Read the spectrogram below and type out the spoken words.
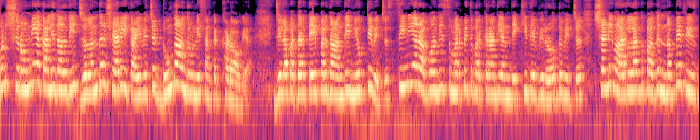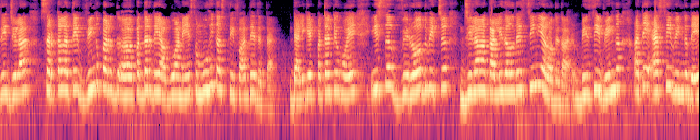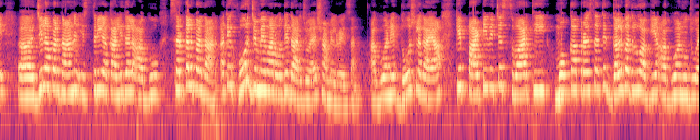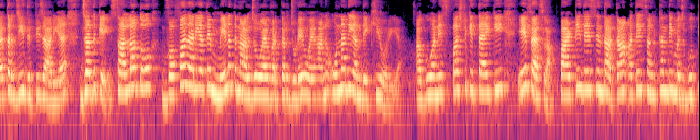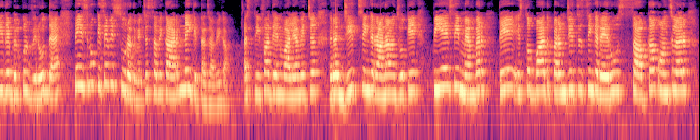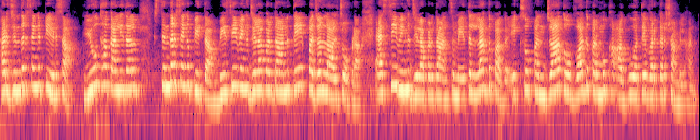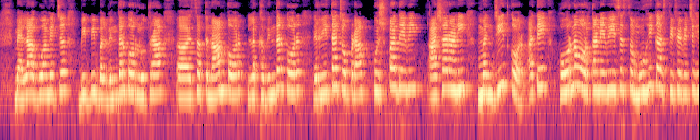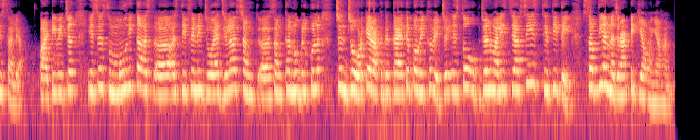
ਹੁਣ ਸ਼੍ਰੋਮਣੀ ਅਕਾਲੀ ਦਲ ਦੀ ਜਲੰਧਰ ਸ਼ਹਿਰੀ ਇਕਾਈ ਵਿੱਚ ਡੂੰਘਾ ਅੰਦਰੂਨੀ ਸੰਕਟ ਖੜਾ ਹੋ ਗਿਆ ਜ਼ਿਲ੍ਹਾ ਪੱਧਰ ਤੇ ਪ੍ਰਧਾਨ ਦੀ ਨਿਯੁਕਤੀ ਵਿੱਚ ਸੀਨੀਅਰ ਆਗੂਆਂ ਦੀ ਸਮਰਪਿਤ ਵਰਕਰਾਂ ਦੀ ਅਣਦੇਖੀ ਦੇ ਵਿਰੋਧ ਵਿੱਚ ਸ਼ਨੀਵਾਰ ਲਗਭਗ 90% ਦੀ ਜ਼ਿਲ੍ਹਾ ਸਰਕਲ ਅਤੇ ਵਿੰਗ ਪੱਧਰ ਦੇ ਆਗੂਆਂ ਨੇ ਸਮੂਹਿਕ ਅਸਤੀਫਾ ਦੇ ਦਿੱਤਾ ਹੈ। ਡੈਲੀਗੇਟ ਪੱਧਰ ਤੇ ਹੋਏ, ਇਸ ਵਿਰੋਧ ਵਿੱਚ ਜ਼ਿਲ੍ਹਾ ਅਕਾਲੀ ਦਲ ਦੇ ਸੀਨੀਅਰ ਅਹੁਦੇਦਾਰ, ਬੀਸੀ ਵਿੰਗ ਅਤੇ ਐਸਸੀ ਵਿੰਗ ਦੇ ਜ਼ਿਲ੍ਹਾ ਪ੍ਰਧਾਨ, ਇਸਤਰੀ ਅਕਾਲੀ ਦਲ ਆਗੂ, ਸਰਕਲ ਪ੍ਰਧਾਨ ਅਤੇ ਹੋਰ ਜ਼ਿੰਮੇਵਾਰ ਅਹੁਦੇਦਾਰ ਜੋ ਹੈ ਸ਼ਾਮਿਲ ਰਹੇ ਸਨ। ਆਗੂਆਂ ਨੇ ਦੋਸ਼ ਲਗਾਇਆ ਕਿ ਪਾਰਟੀ ਵਿੱਚ ਸਵਾਰਥੀ, ਮੌਕਾ ਪ੍ਰਸਤ ਅਤੇ ਦਲ ਬਦਲੂ ਆਗੀਆਂ, ਆਗੂਆਂ ਨੂੰ ਜੋ ਹੈ ਤਰਜੀਹ ਦਿੱਤੀ ਜਾ ਰਹੀ ਹੈ ਜਦ ਕਿ ਸਾਲਾਂ ਤੋਂ ਵਫਾਦਾਰੀ ਅਤੇ ਮਿਹਨਤ ਨਾਲ ਜੋ ਹੈ ਵਰਕਰ ਜੁੜੇ ਹੋਏ ਹਨ, ਉਹਨਾਂ ਦੀ ਅਣਦੇਖੀ ਹੋ ਰਹੀ ਹੈ। ਆਗੂਆਂ ਨੇ ਸਪਸ਼ਟ ਕੀਤਾ ਹੈ ਕਿ ਇਹ ਫੈਸਲਾ ਪਾਰਟੀ ਦੇ ਸਿਧਾਂਤਾਂ ਅਤੇ ਸੰਗਠਨ ਦੀ ਮਜ਼ਬੂਤੀ ਦੇ ਬਿਲਕੁਲ ਵਿਰੁੱਧ ਹੈ ਤੇ ਇਸ ਨੂੰ ਕਿਸੇ ਵੀ ਸੂਰਤ ਵਿੱਚ ਸਵੀਕਾਰ ਨਹੀਂ ਕੀਤਾ ਜਾਵੇਗਾ। ਅਸਤੀਫਾ ਦੇਣ ਵਾਲਿਆਂ ਵਿੱਚ ਰਣਜੀਤ ਸਿੰਘ ਰਾਣਾ ਜੋ ਕਿ ਪੀਏਸੀ ਮੈਂਬਰ ਤੇ ਇਸ ਤੋਂ ਬਾਅਦ ਪਰਮਜੀਤ ਸਿੰਘ ਰੇਰੂ, ਸਾਬਕਾ councillor Harjinder Singh Dhindsa, youth Akali Dal Satinder Singh Peeta BC wing ਜ਼ਿਲ੍ਹਾ ਪ੍ਰਧਾਨ ਤੇ ਭਜਨ ਲਾਲ ਚੋਪੜਾ ਐਸਸੀ ਵਿੰਗ ਜ਼ਿਲ੍ਹਾ ਪ੍ਰਧਾਨ ਸਮੇਤ ਲਗਭਗ 150 ਤੋਂ ਵੱਧ ਪ੍ਰਮੁੱਖ ਆਗੂ ਅਤੇ ਵਰਕਰ ਸ਼ਾਮਿਲ ਹਨ। ਮਹਿਲਾ ਆਗੂਆਂ ਵਿੱਚ ਬੀਬੀ ਬਲਵਿੰਦਰ ਕੌਰ ਲੁਥਰਾ ਸਤਨਾਮ ਕੌਰ, ਲਖਵਿੰਦਰ ਕੌਰ, ਰੀਤਾ ਚੋਪੜਾ, ਪੁਸ਼ਪਾ ਦੇਵੀ, ਆਸ਼ਾ ਰਾਣੀ, ਮਨਜੀਤ ਕੌਰ ਅਤੇ ਹੋਰਨਾਂ ਔਰਤਾਂ ਨੇ ਵੀ ਇਸ ਸਮੂਹਿਕ ਅਸਤੀਫੇ ਵਿੱਚ ਹਿੱਸਾ ਲਿਆ। ਪਾਰਟੀ ਵਿੱਚ ਇਸ ਸਮੂਹਿਕ ਅਸਤੀਫੇ ਨੇ ਜੋ ਹੈ ਜ਼ਿਲ੍ਹਾ ਸੰਗ- ਸੰਗਠਨ ਨੂੰ ਬਿਲਕੁਲ ਝੰਜੋੜ ਕੇ ਰੱਖ ਦਿੱਤਾ ਹੈ ਤੇ ਭਵਿੱਖ ਵਿੱਚ ਇਸ ਤੋਂ ਉਪਜਣ ਵਾਲੀ ਸਿਆਸੀ ਸਥਿਤੀ ਤੇ ਸਭ ਦੀਆਂ ਨਜ਼ਰਾਂ ਟਿਕੀਆਂ ਹੋਈਆਂ ਹਨ।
